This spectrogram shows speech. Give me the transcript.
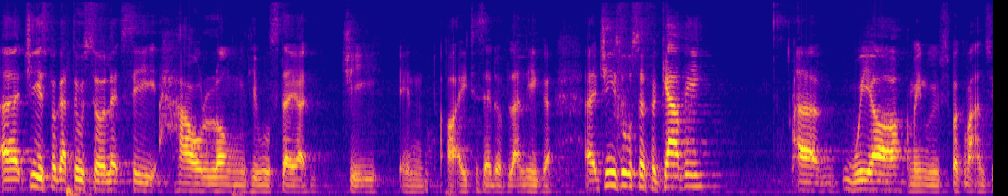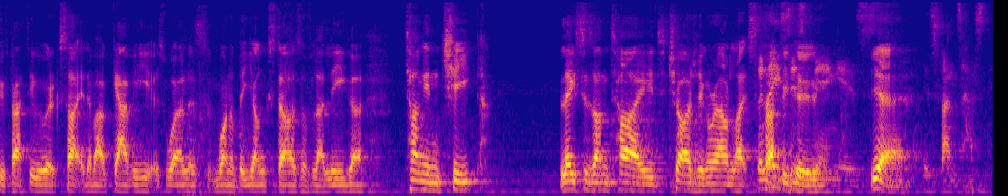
Uh, G is for Gattuso. Let's see how long he will stay at G in our A to Z of La Liga. Uh, G is also for Gavi. Um, we are, I mean, we've spoken about Ansu Fati. We were excited about Gavi as well as one of the young stars of La Liga. Tongue in cheek, laces untied, charging around like The Scrappy laces Doo. thing is, Yeah. is fantastic.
